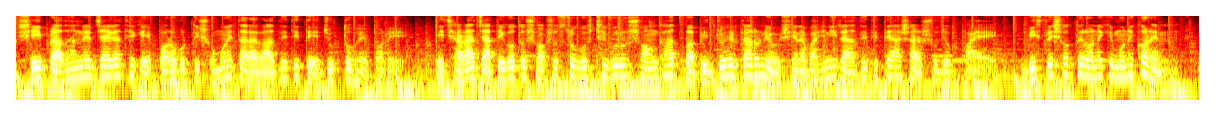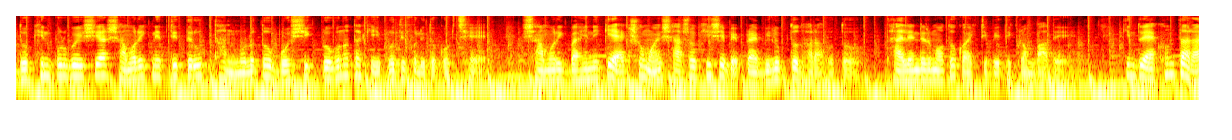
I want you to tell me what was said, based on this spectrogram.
সেই প্রাধান্যের জায়গা থেকে পরবর্তী সময়ে তারা রাজনীতিতে যুক্ত হয়ে পড়ে। এছাড়া জাতিগত সশস্ত্র গোষ্ঠীগুলোর সংঘাত বা বিদ্রোহের কারণেও সেনাবাহিনী রাজনীতিতে আসার সুযোগ পায়। বিশ্লেষকদের অনেকে মনে করেন, দক্ষিণ পূর্ব এশিয়ার সামরিক নেতৃত্বের উত্থান মূলত বৈশ্বিক প্রবণতাকে প্রতিফলিত করছে। সামরিক বাহিনীকে একসময় শাসক হিসেবে প্রায় বিলুপ্ত ধরা হতো। থাইল্যান্ডের মতো কয়েকটি ব্যতিক্রম বাদে। কিন্তু এখন তারা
